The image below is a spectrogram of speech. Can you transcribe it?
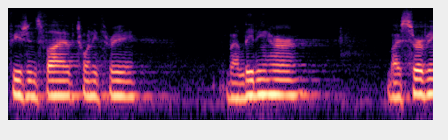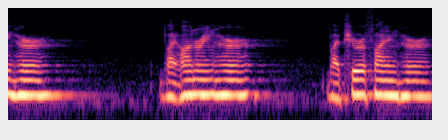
Ephesians 5:23, by leading her, by serving her, by honoring her, by purifying her,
